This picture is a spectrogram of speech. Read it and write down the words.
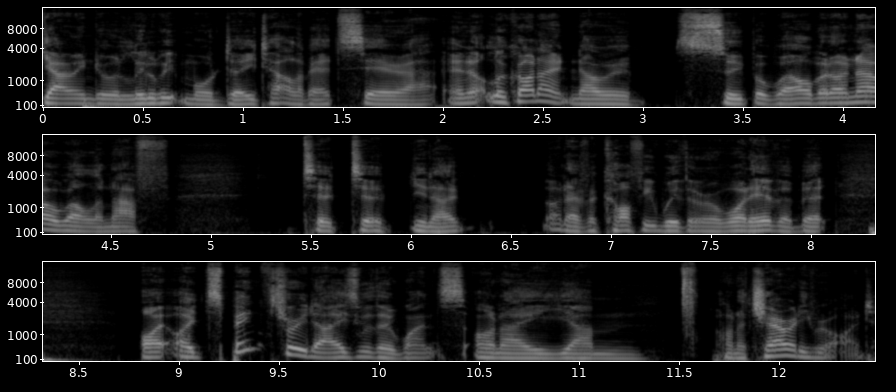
go into a little bit more detail about Sarah. And look, I don't know her super well, but I know her well enough to, to you know, not have a coffee with her or whatever. But I, I'd spent three days with her once on a um, on a charity ride,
